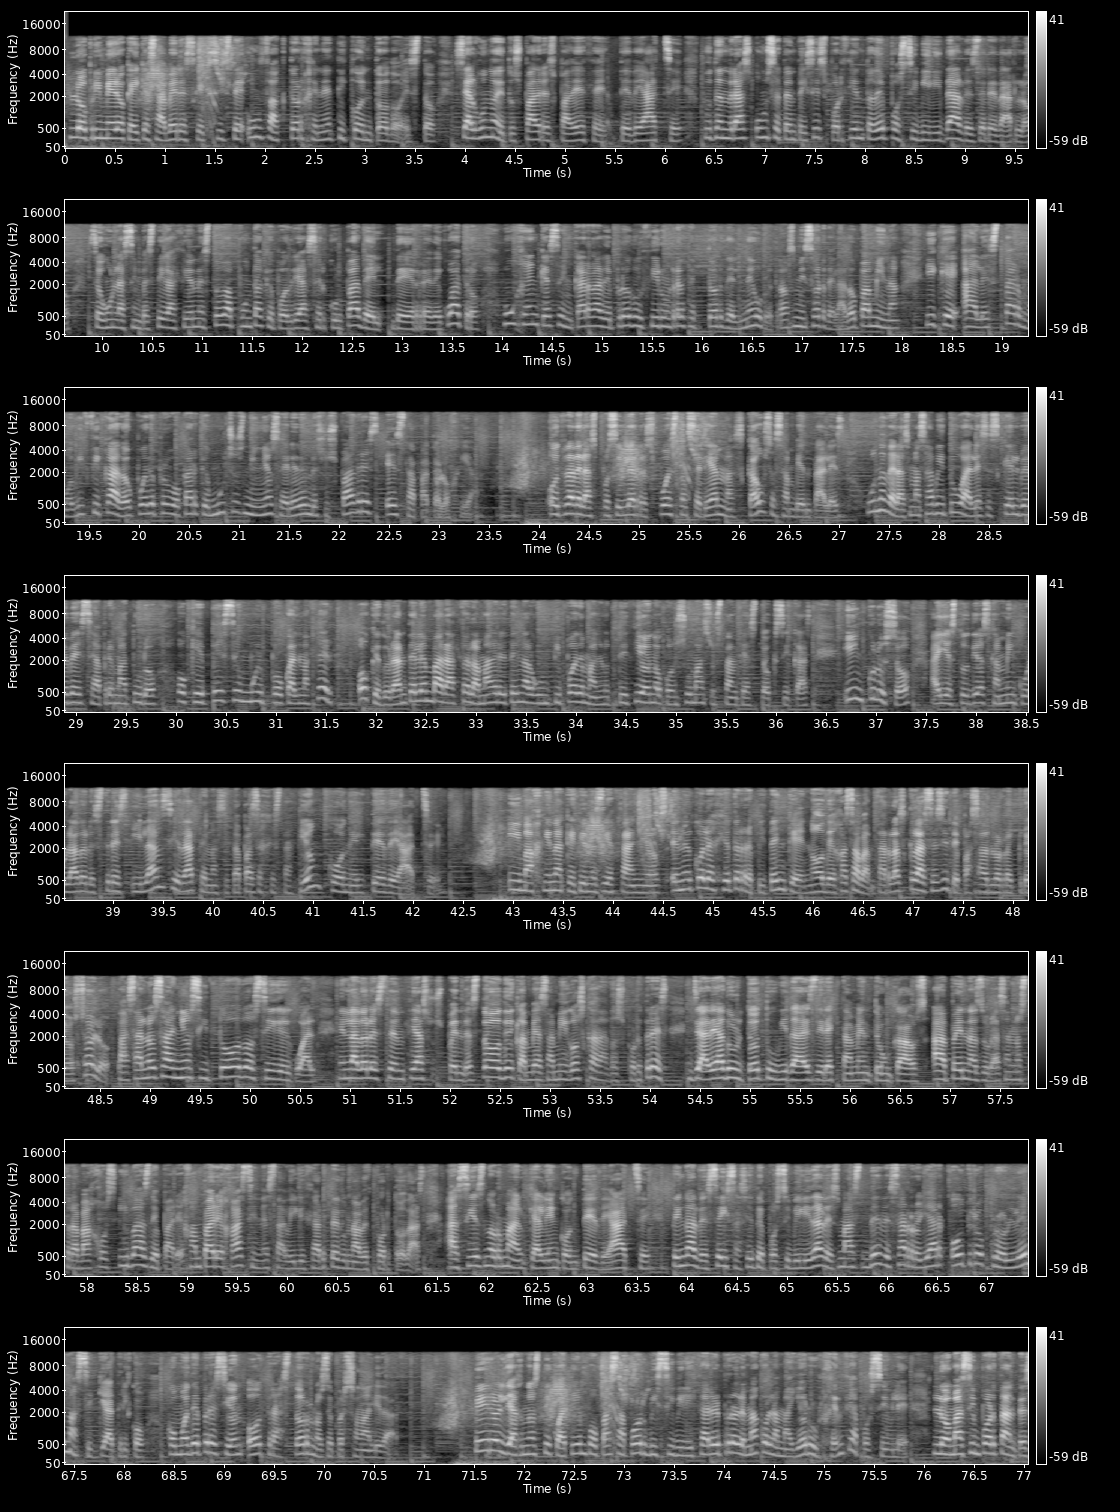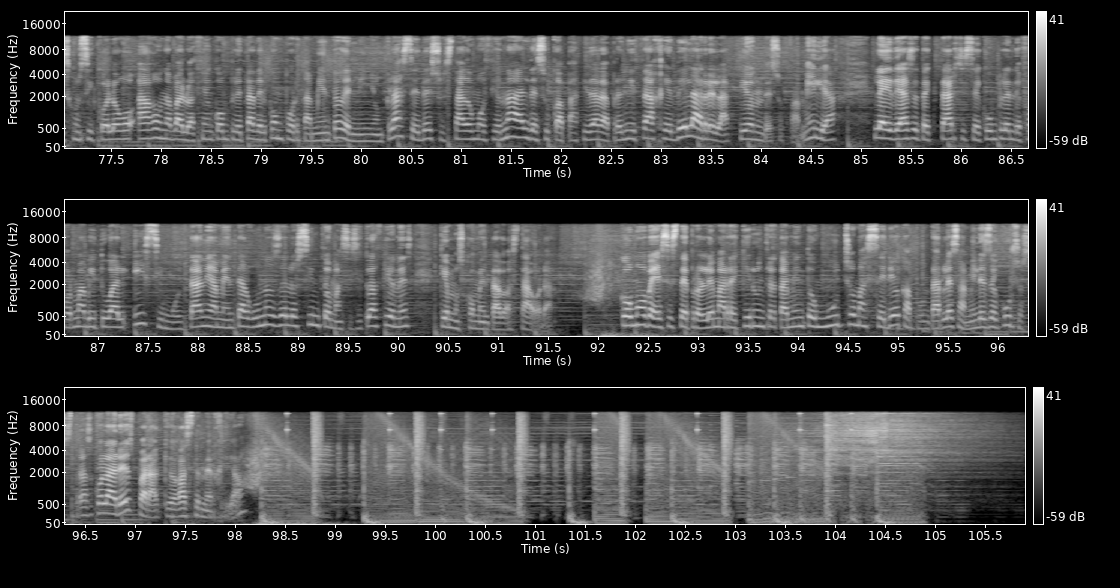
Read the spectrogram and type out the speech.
Lo primero que hay que saber es que existe un factor genético en todo esto. Si alguno de tus padres padece TDAH, tú tendrás un 76% de posibilidades de heredarlo. Según las investigaciones, todo apunta a que podría ser culpa del DRD4, un gen que se encarga de producir un receptor del neurotransmisor de la dopamina y que, al estar modificado, puede provocar que muchos niños hereden de sus padres esta patología. Otra de las posibles respuestas serían las causas ambientales. Una de las más habituales es que el bebé sea prematuro o que pese muy poco al nacer, o que durante el embarazo la madre tenga algún tipo de malnutrición o consuma sustancias tóxicas. Incluso hay estudios que han vinculado el estrés y la ansiedad en las etapas de gestación con el TDAH. Imagina que tienes 10 años, en el colegio te repiten que no dejas avanzar las clases y te pasas los recreos solo. Pasan los años y todo sigue igual. En la adolescencia suspendes todo y cambias amigos cada 2 por 3 Ya de adulto tu vida es directamente un caos. Apenas duras en los trabajos y vas de pareja en pareja sin estabilizarte de una vez por todas. Así es normal que alguien con TDAH tenga de 6 a 7 posibilidades más de desarrollar otro problema psiquiátrico, como depresión o trastornos de personalidad. Pero el diagnóstico a tiempo pasa por visibilizar el problema con la mayor urgencia posible. Lo más importante es que un psicólogo haga una evaluación completa del comportamiento del niño en clase, de su estado emocional, de su capacidad de aprendizaje, de la relación de su familia. La idea es detectar si se cumplen de forma habitual y simultáneamente algunos de los síntomas y situaciones que hemos comentado hasta ahora. Como ves, este problema requiere un tratamiento mucho más serio que apuntarles a miles de cursos extraescolares para que gaste energía.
